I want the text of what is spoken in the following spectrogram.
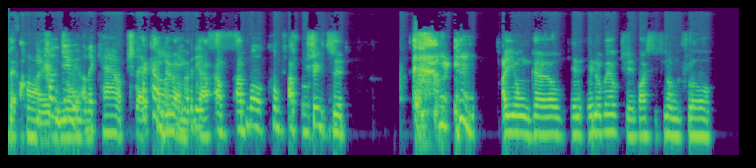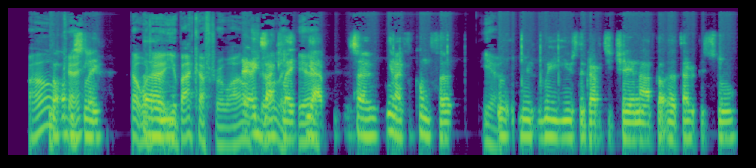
bit higher. You can than do it on a couch, though. I can can't do it you? on a couch. It's I've- I've- more I've comfortable. treated a young girl in, in a wheelchair by sitting on the floor, oh, but okay, obviously that would hurt um, your back after a while. exactly, Yeah, yeah. So you know, for comfort, yeah. we, we use the gravity chair now. I've got a therapist stool.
